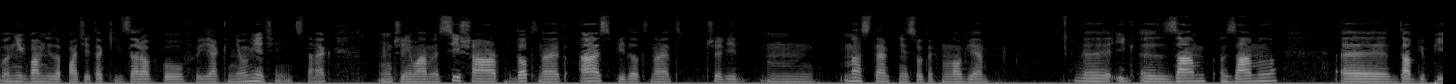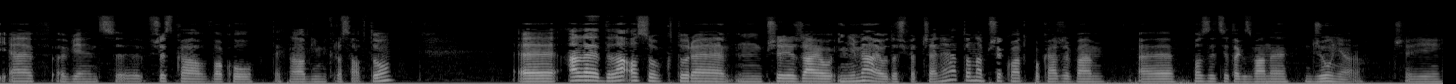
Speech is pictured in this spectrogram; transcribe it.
bo nikt wam nie zapłaci takich zarobków, jak nie umiecie nic, tak? Czyli mamy C Sharp, .NET, ASP.NET, czyli mm, Następnie są technologie e, ZAML, e, WPF, więc e, wszystko wokół technologii Microsoftu. Ale dla osób, które mm, przyjeżdżają i nie mają doświadczenia, to na przykład pokażę Wam pozycję tak zwane junior, czyli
